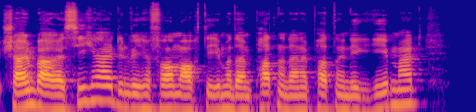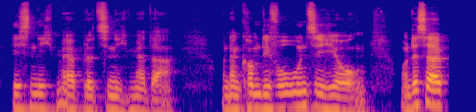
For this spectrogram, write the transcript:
scheinbare Sicherheit, in welcher Form auch die immer dein Partner, deine Partnerin dir gegeben hat, ist nicht mehr, plötzlich nicht mehr da. Und dann kommt die Verunsicherung. Und deshalb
